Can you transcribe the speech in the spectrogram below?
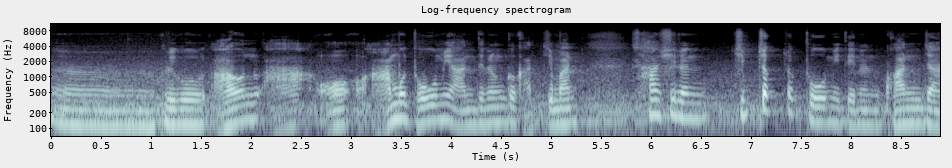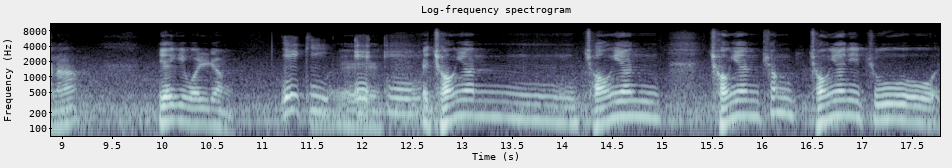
어, 그리고 아무, 아, 어, 아무 도움이 안 되는 것 같지만 사실은 직접적 도움이 되는 관자나 얘기 원령 얘기. 예, 예, 예. 정연 정연 정연 평 정연이 주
